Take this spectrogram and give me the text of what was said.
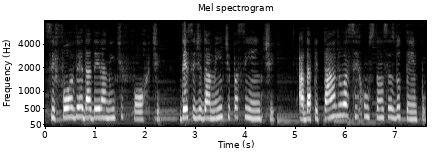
se for verdadeiramente forte, decididamente paciente, adaptável às circunstâncias do tempo,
